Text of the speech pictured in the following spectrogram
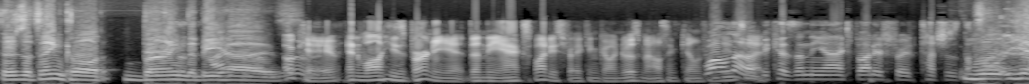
There's a thing called burning the the size of beehive. Okay, and while he's burning it, then the axe body spray can go into his mouth and kill him Well, from the no, inside. because then the axe body spray touches the Well, fire. yeah,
